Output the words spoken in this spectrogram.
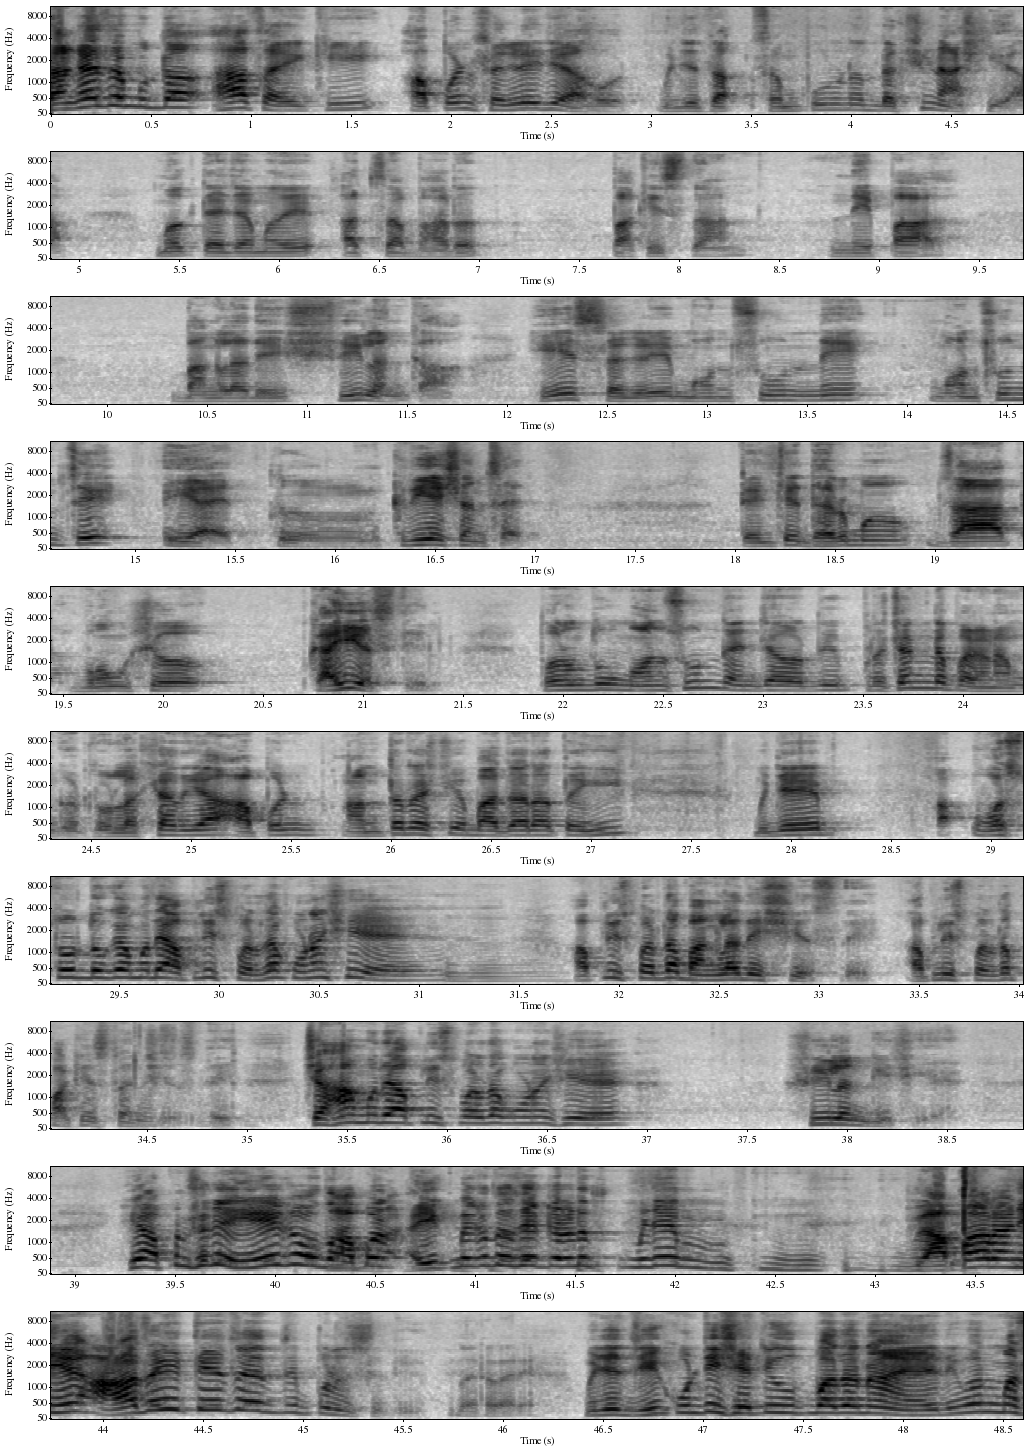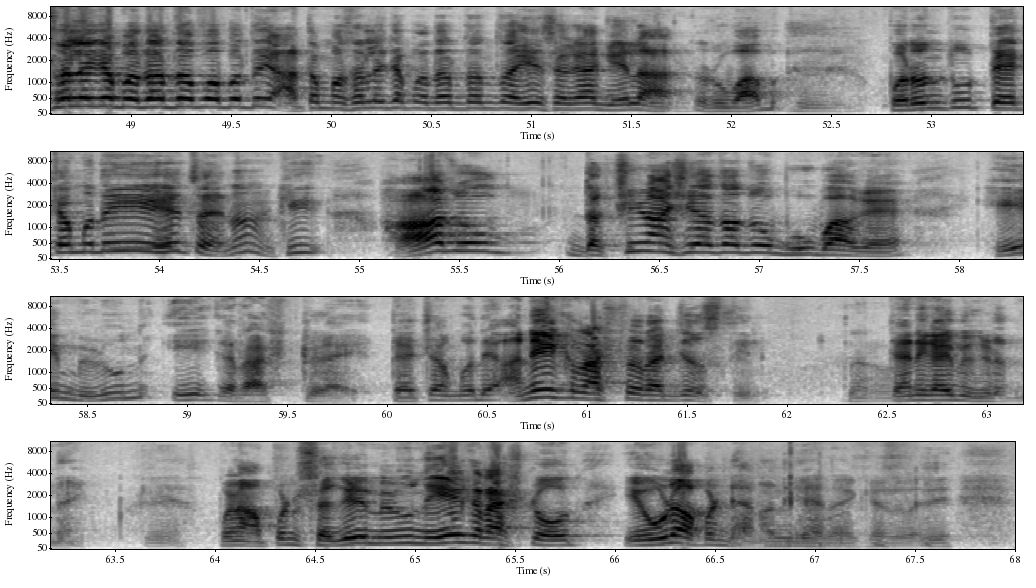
सांगायचा मुद्दा हाच आहे की आपण सगळे जे आहोत म्हणजे संपूर्ण दक्षिण आशिया मग त्याच्यामध्ये आजचा भारत पाकिस्तान नेपाळ बांगलादेश श्रीलंका हे सगळे मॉन्सूनने मॉन्सूनचे हे आहेत क्रिएशन्स आहेत. त्यांचे धर्म जात वंश काही असतील परंतु मान्सून त्यांच्यावरती प्रचंड परिणाम करतो. लक्षात घ्या आपण आंतरराष्ट्रीय बाजारातही म्हणजे वस्त्रोद्योगामध्ये आपली स्पर्धा कोणाशी आहे? आपली स्पर्धा बांगलादेशशी असते. आपली स्पर्धा पाकिस्तानशी असते. चहामध्ये आपली स्पर्धा कोणाशी आहे? श्रीलंकेची आहे. हे आपण सगळे एक आहोत. आपण एकमेकातच हे करण्यात म्हणजे व्यापार आणि हे आजही तेच आहे परिस्थिती. बरोबर आहे. म्हणजे जी कोणती शेती उत्पादनं आहेत इव्हन मसाल्याच्या पदार्थाबाबत आता मसाल्याच्या पदार्थांचा हे सगळा गेला रुबाब. परंतु त्याच्यामध्ये हेच आहे ना की हा जो दक्षिण आशियाचा जो भूभाग आहे हे मिळून एक राष्ट्र आहे. त्याच्यामध्ये अनेक राष्ट्र राज्य असतील. त्याने काही बिघडत नाही. पण आपण सगळे मिळून एक राष्ट्र आहोत एवढं आपण ध्यानात घ्या.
